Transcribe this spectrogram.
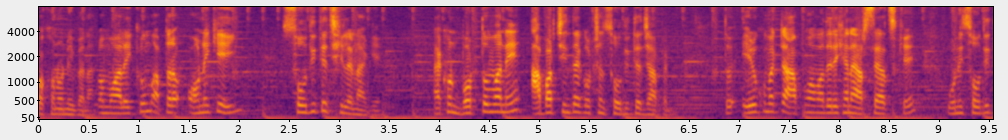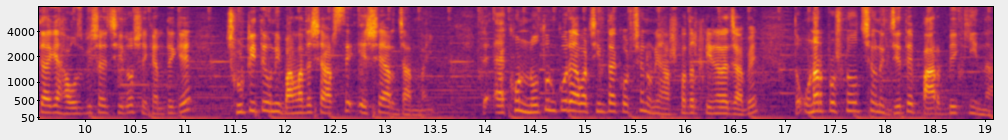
কখনো নেবে না। আসসালামু আলাইকুম, আপনারা অনেকেই সৌদিতে ছিলেন আগে। এখন বর্তমানে আবার চিন্তা করছেন সৌদিতে যাবেন। তো এরকম একটা আপু আমাদের এখানে আসছে আজকে। উনি সৌদিতে আগে হাউস বিষয় ছিল, সেখান থেকে ছুটিতে উনি বাংলাদেশে আসছে, এসে আর যান নাই। তো এখন নতুন করে আবার চিন্তা করছেন, উনি হাসপাতাল ক্লিনারে যাবে। তো ওনার প্রশ্ন হচ্ছে উনি যেতে পারবে কি না?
